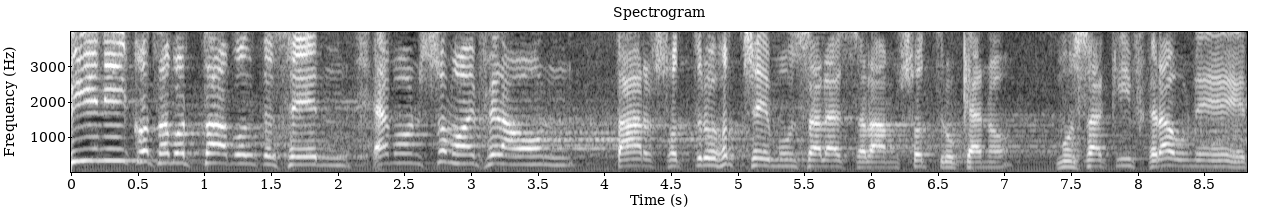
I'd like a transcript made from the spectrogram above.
দিনই কথাবার্তা বলতেছেন। এমন সময় ফেরাউন, তার শত্রু হচ্ছে মুসা আলাহিসাল্লাম শত্রু কেন? মুসা কি ফেরাউনের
